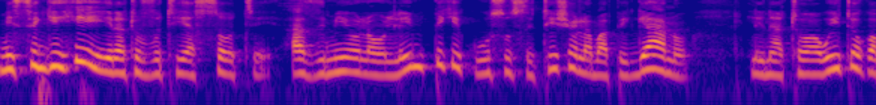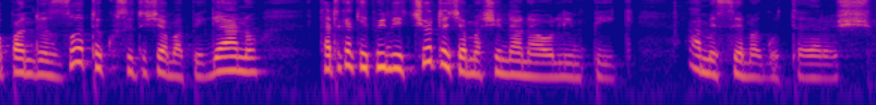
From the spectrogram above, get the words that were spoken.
Misingi hii inatuvutia sote. Azimio la Olimpiki kuhusu sitisho la mapigano linatoa wito kwa pande zote kusitisha mapigano katika kipindi chote cha mashindano ya Olimpiki, amesema Guterres.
